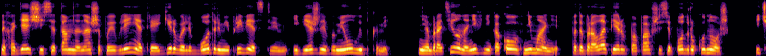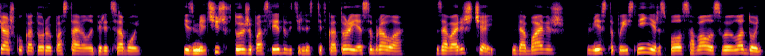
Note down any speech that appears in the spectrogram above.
Находящиеся там на наше появление отреагировали бодрыми приветствиями и вежливыми улыбками. Не обратила на них никакого внимания, подобрала первый попавшийся под руку нож и чашку, которую поставила перед собой. Измельчишь в той же последовательности, в которой я собрала. Заваришь чай, добавишь. Вместо пояснений располосовала свою ладонь,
